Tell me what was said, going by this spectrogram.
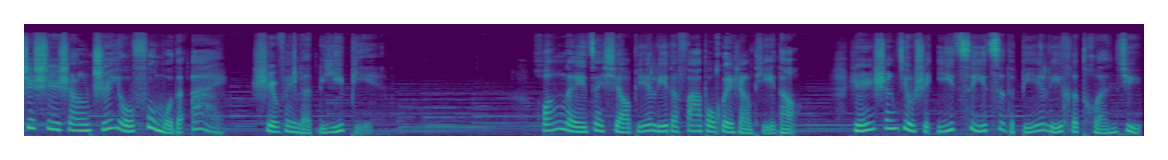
这世上只有父母的爱是为了离别。黄磊在《小别离》的发布会上提到：“人生就是一次一次的别离和团聚。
